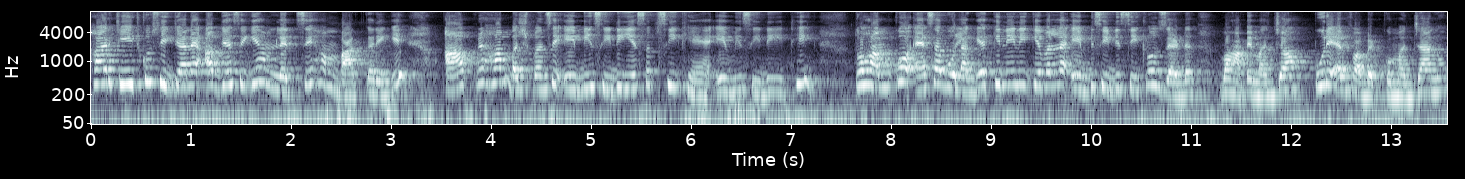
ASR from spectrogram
हर चीज़ को सीख जाना है। अब जैसे कि हम लेट से हम बात करेंगे, आपने, हम बचपन से ए बी सी डी ये सब सीखे हैं। ए बी सी डी ठीक? तो हमको ऐसा बोला गया कि नहीं नहीं, केवल ना ए बी सी डी सीख लो जेड वहाँ पे मत जाओ। पूरे अल्फ़ाबेट को मत जानो।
